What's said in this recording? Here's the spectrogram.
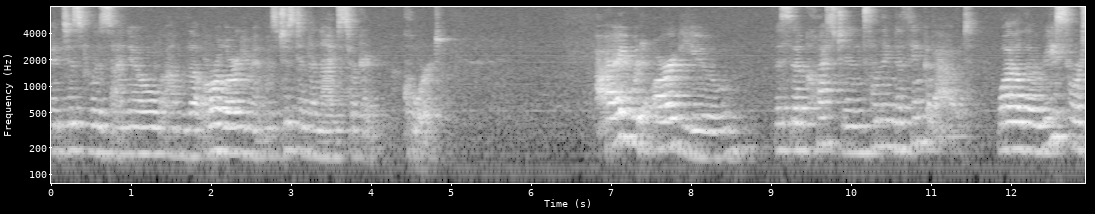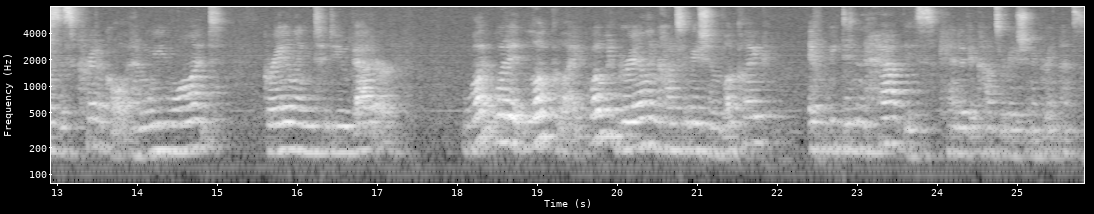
It just was, I know, um, the oral argument was just in the Ninth Circuit Court. I would argue, this is a question, something to think about. While the resource is critical and we want Grayling to do better, what would it look like? What would Grayling conservation look like if we didn't have these candidate conservation agreements?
